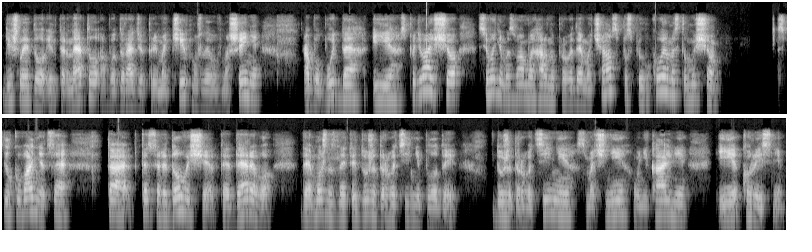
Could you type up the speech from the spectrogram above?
дійшли до інтернету або до радіоприймачів, можливо, в машині або будь-де. І сподіваюся, що сьогодні ми з вами гарно проведемо час, поспілкуємось, тому що спілкування це та, те середовище, те дерево, де можна знайти дуже дорогоцінні плоди, дуже дорогоцінні, смачні, унікальні і корисні.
